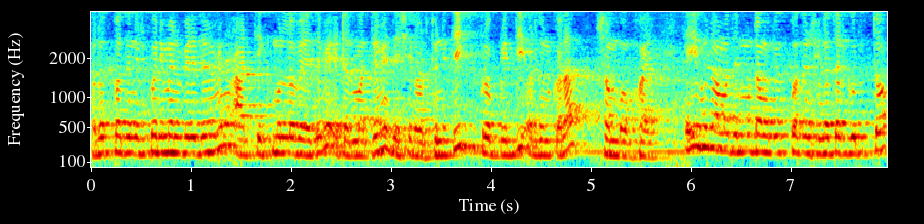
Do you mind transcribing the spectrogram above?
আর উৎপাদনের পরিমাণ বেড়ে যাবে মানে আর্থিক মূল্য বেড়ে যাবে। এটার মাধ্যমে দেশের অর্থনৈতিক প্রবৃদ্ধি অর্জন করা সম্ভব হয়। এই হলো আমাদের মোটামুটি উৎপাদনশীলতার গুরুত্ব।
